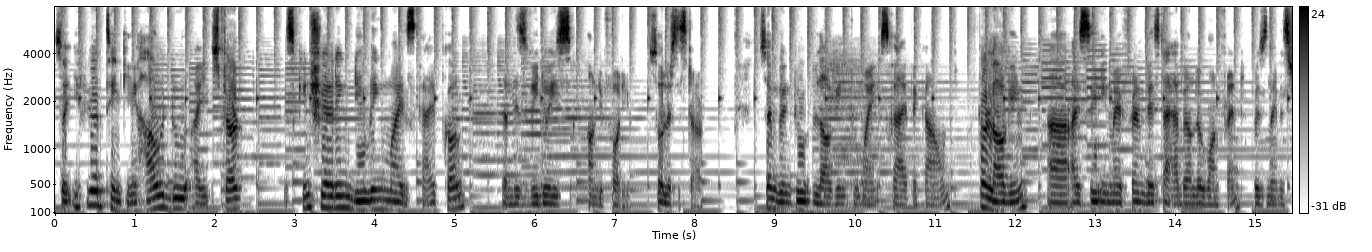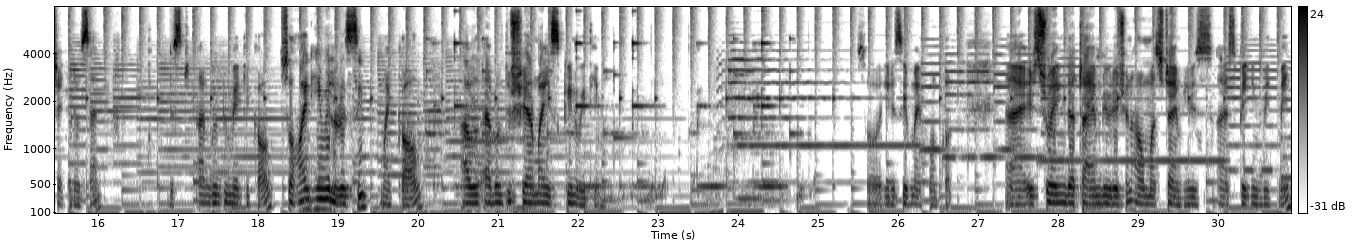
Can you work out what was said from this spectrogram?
so if you are thinking how do I start screen sharing during my Skype call? Then this video is only for you. So let's start. So I'm going to log into my Skype account. After logging uh, I see in my friend list I have only one friend whose name is Shakil Hussain. Just I'm going to make a call. So when he will receive my call I will able to share my screen with him. So he received my phone call uh, it's showing the time duration how much time he is uh, speaking with me.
